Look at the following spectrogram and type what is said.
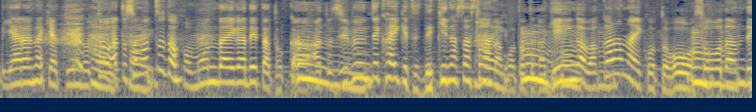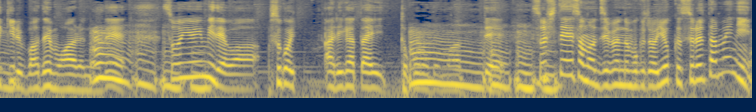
で、やらなきゃっていうのと、はい。あとその都度こう問題が出たとか、うんあと自分で解決できなさそうなこととか、はい。原因がわからないことを相談できる場でもあるので、そういう意味ではすごいありがたいところでもあって、そしてその自分の牧場を良くするために、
